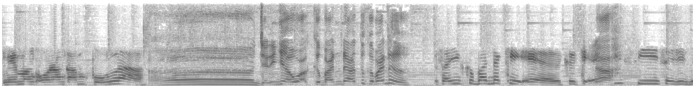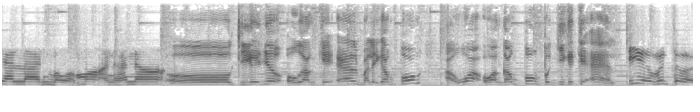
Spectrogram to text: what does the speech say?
memang orang kampung lah. Ah, jadinya awak ke bandar tu ke mana? Saya ke bandar KL, ke KLCC, saya jalan bawa mak anak-anak. Oh, kiranya orang KL balik kampung, awak orang kampung pergi ke KL. Ya betul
